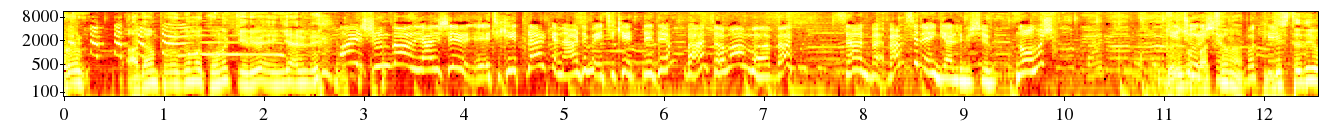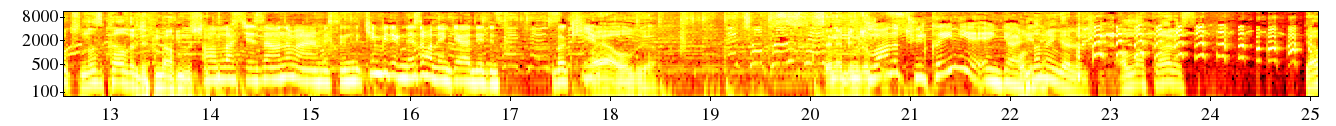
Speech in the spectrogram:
Pro- adam programa konuk geliyor engelli. Ay şundan yani şey etiketlerken Erdem'i etiketledim. Ben tamam mı? Ben sen ben, ben mi seni engellemişim? Ne olmuş? Duygu baksana. Bakayım. Listede yoksun. Nasıl kaldıracağım ben bunu şimdi? Allah cezanı vermesin. Kim bilir ne zaman engelledin? Bakayım. Bayağı oldu ya. Sene 1900. Tuvan'a Türkay'ı niye engelledin? Onu da mı engellemişim? Allah kahretsin. Ya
